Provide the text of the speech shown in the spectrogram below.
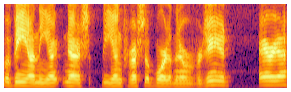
with being on the young, the young professional board of the Northern Virginia area,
